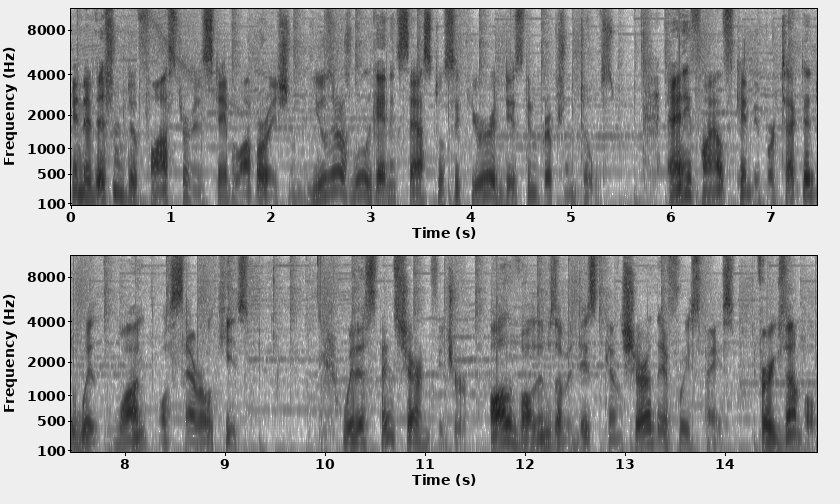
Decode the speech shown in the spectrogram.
In addition to faster and stable operation, users will gain access to secure disk encryption tools. Any files can be protected with one or several keys. With the space sharing feature, all volumes of a disk can share their free space. For example,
